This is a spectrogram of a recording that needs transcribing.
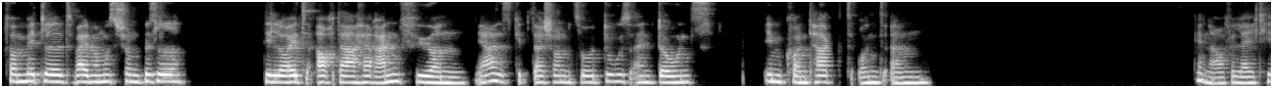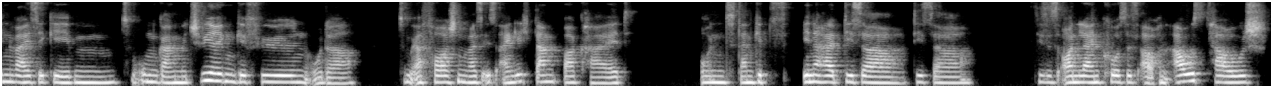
vermittelt, weil man muss schon ein bisschen die Leute auch da heranführen. Ja, es gibt da schon so Do's and Don'ts im Kontakt und ähm, genau, vielleicht Hinweise geben zum Umgang mit schwierigen Gefühlen oder zum Erforschen, was ist eigentlich Dankbarkeit, und dann gibt es innerhalb dieser, dieser, dieses Online-Kurses auch einen Austausch.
